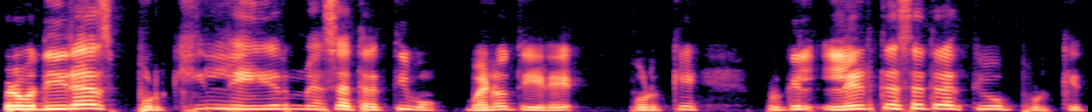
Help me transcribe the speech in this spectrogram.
Pero dirás, ¿por qué leerme es atractivo? Bueno, te diré, ¿por qué? Porque leerte es atractivo porque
